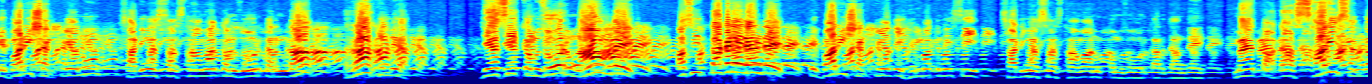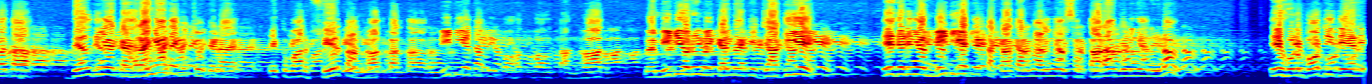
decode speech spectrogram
ਕਿ ਬਾਰੀ ਸ਼ਕਤੀਆਂ ਨੂੰ ਸਾਡੀਆਂ ਸੰਸਥਾਵਾਂ ਕਮਜ਼ੋਰ ਕਰਨ ਦਾ ਰਾਹ ਖੁੱਲਿਆ ਜੇ ਅਸੀਂ ਕਮਜ਼ੋਰ ਨਾ ਹੁੰਦੇ, ਅਸੀਂ ਤਕੜੇ ਰਹਿੰਦੇ ਤੇ ਬਾਹਰੀ ਸ਼ਕਤੀਆਂ ਦੀ ਹਿੰਮਤ ਨਹੀਂ ਸੀ ਸਾਡੀਆਂ ਸੰਸਥਾਵਾਂ ਨੂੰ ਕਮਜ਼ੋਰ ਕਰ ਜਾਂਦੇ। ਮੈਂ ਤੁਹਾਡਾ ਸਾਰੀ ਸੰਗਤ ਦਾ ਦਿਲ ਦੀਆਂ ਗਹਿਰਾਈਆਂ ਦੇ ਵਿੱਚੋਂ ਜਿਹੜਾ ਹੈ, ਇੱਕ ਵਾਰ ਫੇਰ ਧੰਨਵਾਦ ਕਰਦਾ ਔਰ ਮੀਡੀਆ ਦਾ ਵੀ ਬਹੁਤ ਬਹੁਤ ਧੰਨਵਾਦ। ਮੈਂ ਮੀਡੀਆ ਨੂੰ ਵੀ ਕਹਿੰਦਾ ਕਿ ਜਾਗੀਏ। ਇਹ ਜਿਹੜੀਆਂ ਮੀਡੀਆ ਤੇ ਧੱਕਾ ਕਰਨ ਵਾਲੀਆਂ ਸਰਕਾਰਾਂ ਜਿਹੜੀਆਂ ਨੇ ਨਾ ਇਹ ਹੁਣ ਬਹੁਤੀ ਦੇਰ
